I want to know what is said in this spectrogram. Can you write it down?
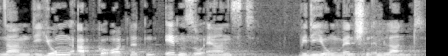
nahm die jungen Abgeordneten ebenso ernst wie die jungen Menschen im Land.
